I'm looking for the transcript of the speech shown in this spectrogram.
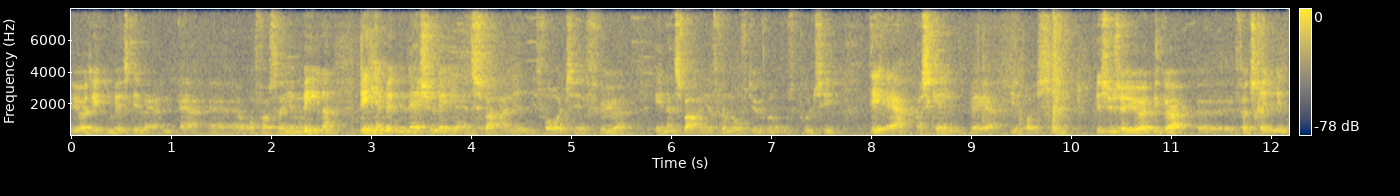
i øvrigt den vestlige verden er, er, er overfor. Så jeg mener, det her med den nationale ansvarlighed i forhold til at føre en ansvarlig og fornuftig økonomisk politik, det er og skal være i højsiden. Det synes jeg i øvrigt, vi gør øh, fortrinligt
